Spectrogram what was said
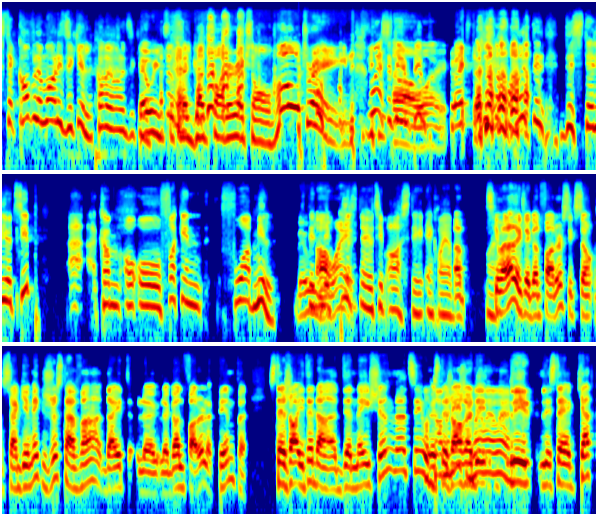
C'était complètement ridicule. Complètement ridicule. Ben oui, ça s'appelle le Godfather avec son Whole Train. Ouais, c'était Ah un pimp. ouais. Ouais, c'était c'était des stéréotypes à- comme au, au fucking fois 1000. Ben C'était oui. Ah des ouais. pires stéréotypes. Ah, c'était incroyable. Ah, Ce qui est malade avec le Godfather, c'est que son- sa gimmick, juste avant d'être le, le Godfather, le pimp, c'était genre, il était dans The Nation, là, tu sais, où Oh, c'était genre des- ouais, ouais, ouais. les- les- c'était quatre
